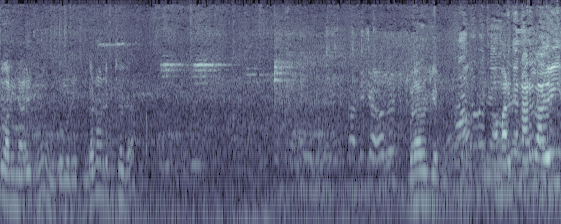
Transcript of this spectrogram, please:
ਤੁਹਾਡੀ ਨਾਰੇ ਨੂੰ ਦੋ ਬੈਠੋ ਉਹਦੇ ਪਿੱਛੇ ਜਾ। ਬੜਾ ਵਧੀਆ ਹਮਾਰੇ ਜੇ ਨਾਰੇ ਲਾਏ ਜੀ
